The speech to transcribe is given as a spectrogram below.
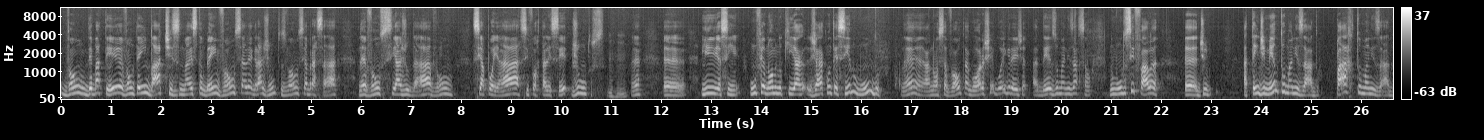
vão debater, vão ter embates, mas também vão se alegrar juntos, vão se abraçar, né, vão se ajudar, vão se apoiar, se fortalecer juntos. Uhum. Né? É, e assim, um fenômeno que já acontecia no mundo, né, a nossa volta agora chegou à igreja, a desumanização. No mundo se fala é, de atendimento humanizado, parto humanizado,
